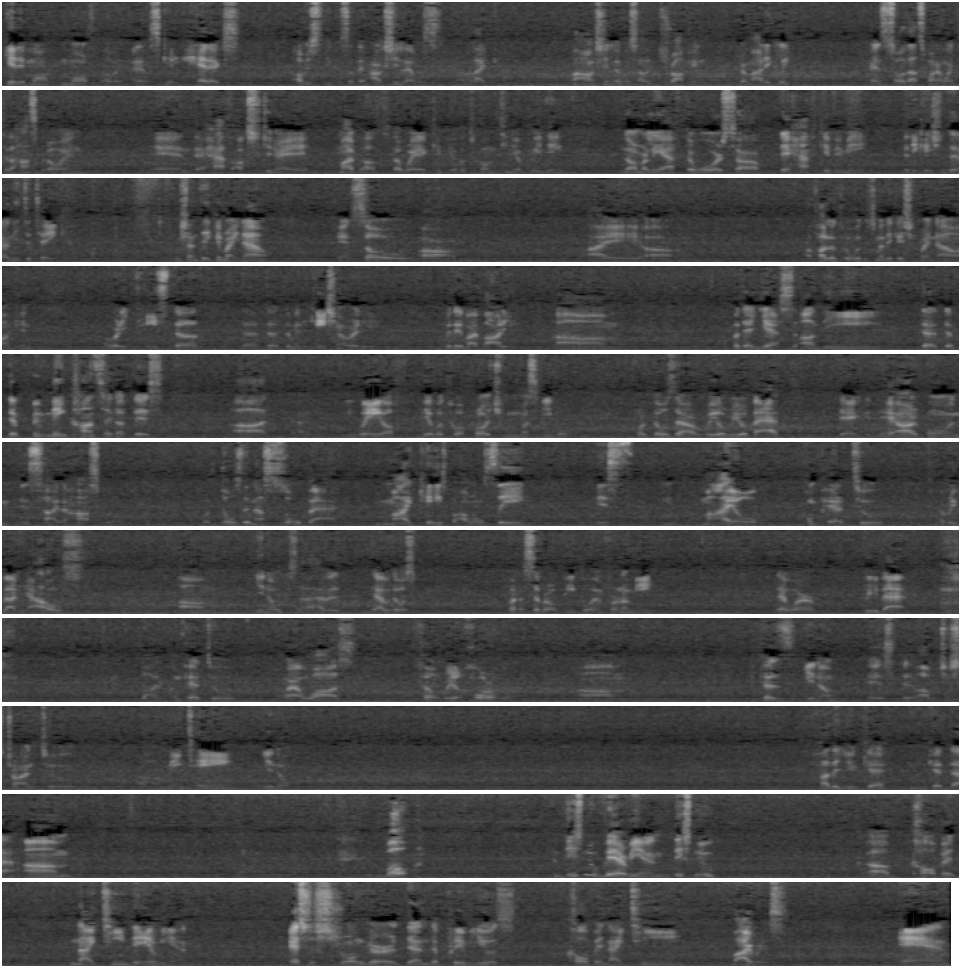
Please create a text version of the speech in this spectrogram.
get it more, more of it. I was getting headaches, obviously because of the oxygen levels. like my oxygen levels are dropping dramatically, and so that's when I went to the hospital and and they have oxygenated my blood so that way I can be able to continue breathing. Normally afterwards, uh, they have given me medications that I need to take, which I'm taking right now, and so um, I. Uh, I follow through with this medication right now. I can already taste the, the, the, the medication already within my body. Um, but then yes, on the, the, the, the main concept of this uh, way of able to approach most people, for those that are real, real bad, they, they are going inside the hospital. For those that are not so bad, my case, I won't say, is mild compared to everybody else. Um, you know, because I have it, there was quite several people in front of me that were pretty bad. But compared to where I was, it felt real horrible. Um, because you know, it, I was just trying to uh, maintain, you know, how did you get get that? Um, well, this new variant, this new uh, COVID 19 variant is stronger than the previous COVID 19 virus. And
